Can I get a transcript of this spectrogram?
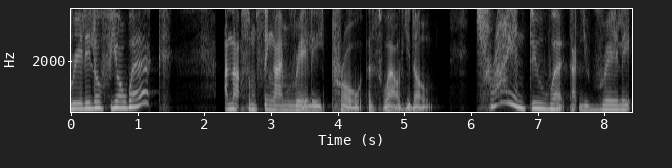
really love your work. And that's something I'm really pro as well. You know, try and do work that you really,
